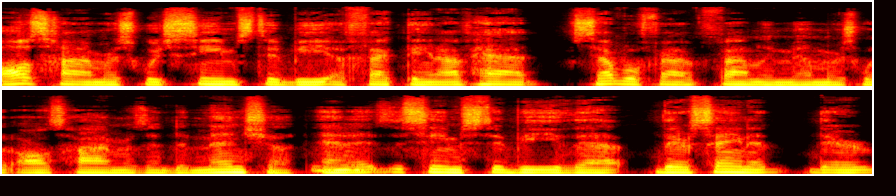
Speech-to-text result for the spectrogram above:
Alzheimer's, which seems to be affecting, I've had several fa- family members with Alzheimer's and dementia, mm-hmm. and it seems to be that they're saying that they're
